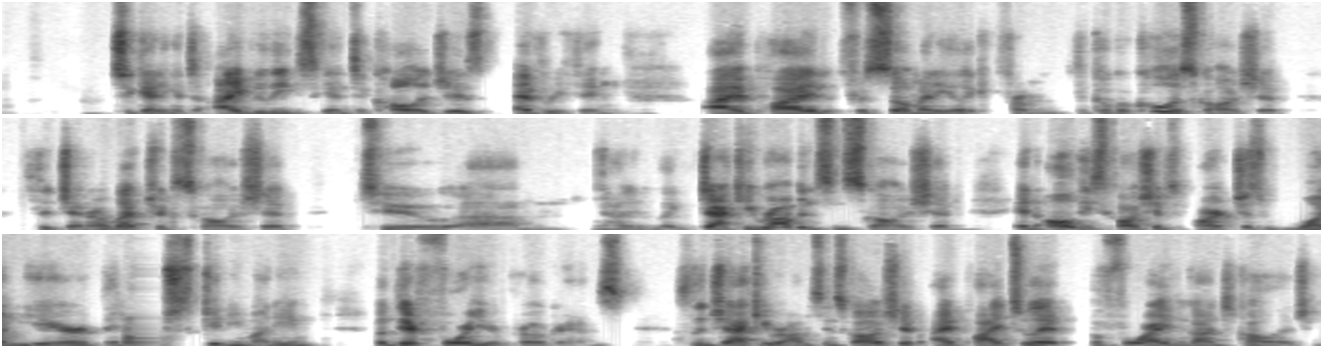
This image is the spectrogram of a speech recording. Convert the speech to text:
to getting into ivy leagues to get into colleges everything. I applied for so many like from the coca-cola scholarship the general electric scholarship to um, like Jackie Robinson scholarship. And all these scholarships aren't just one year, they don't just give you money, but they're four year programs. So the Jackie Robinson scholarship, I applied to it before I even got into college.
